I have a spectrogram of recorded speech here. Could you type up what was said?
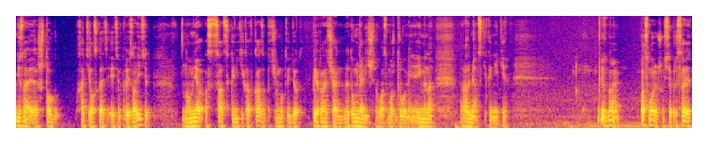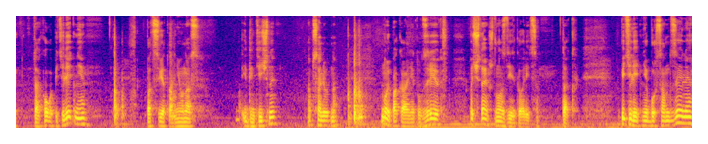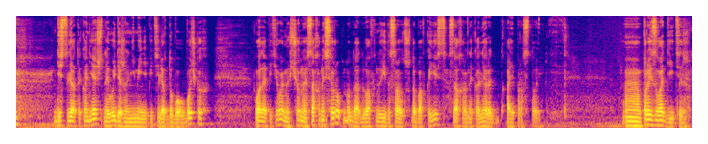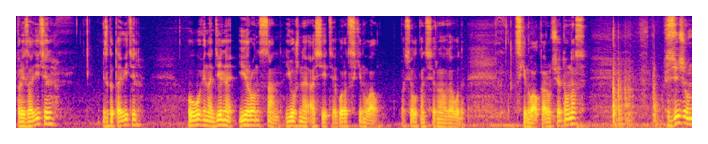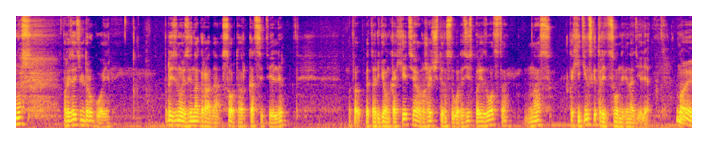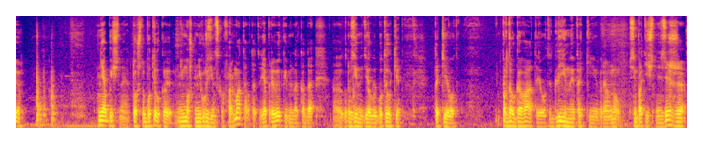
Не знаю, что хотел сказать этим производитель, но у меня ассоциация коньяки Кавказа почему-то идет первоначально. Это у меня лично, у вас может другое мнение. Именно армянские коньяки. Не знаю. Посмотрим, что все представляют. Так, оба пятилетние. По цвету они у нас идентичны абсолютно. Ну и пока они тут зреют, почитаем, что у нас здесь говорится. Так, Пятилетние бурсамдзели, дистилляты коньячные, выдержаны не менее 5 лет в дубовых бочках. Вода питьевая, мягченная, сахарный сироп. Ну да, добавка, ну, видно сразу, что добавка есть. Сахарный калера, ай простой. Э, производитель. Производитель, изготовитель. ООО «Винодельня Иронсан», Южная Осетия, город Скинвал, поселок консервного завода. Скинвал, короче, это у нас. Здесь же у нас Производитель другой. Произведено из винограда сорта Аркацителли. Это, это регион Кахетия, урожай 14 года. Здесь производство у нас кахетинское традиционное виноделие. Ну и необычное. То, что бутылка немножко не грузинского формата. Вот это я привык именно, когда э, грузины делают бутылки такие вот продолговатые, вот длинные такие, прям, ну, симпатичные. Здесь же,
